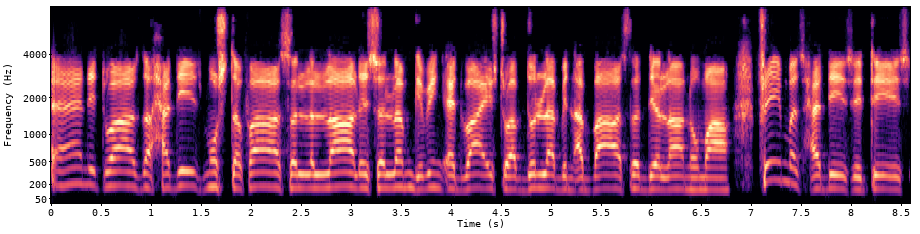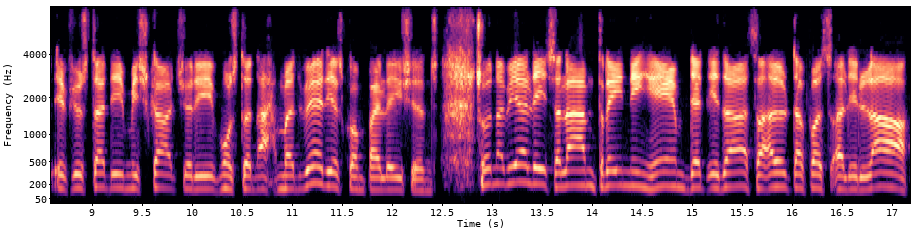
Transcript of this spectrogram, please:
And it was the hadith Mustafa sallallahu alayhi wasallam giving advice to Abdullah bin Abbas radiallahu anhu. Famous hadith it is. If you study Mishkat Sharif, Musnad Ahmad, various compilations. So Nabi salam training him that idha sa'alta fas'alillah.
